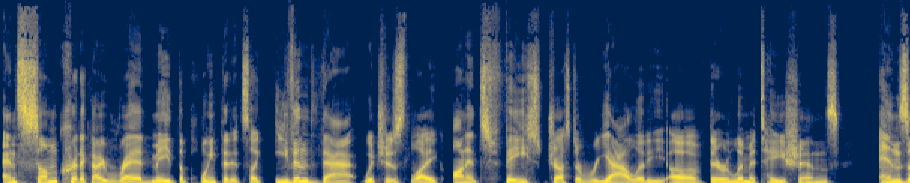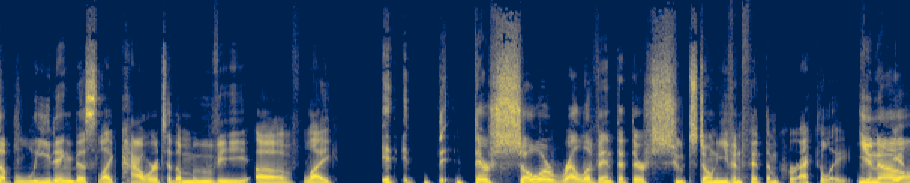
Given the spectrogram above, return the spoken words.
And some critic I read made the point that it's like even that, which is like on its face just a reality of their limitations, ends up leading this like power to the movie of like it, it they're so irrelevant that their suits don't even fit them correctly. You know? Yeah.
